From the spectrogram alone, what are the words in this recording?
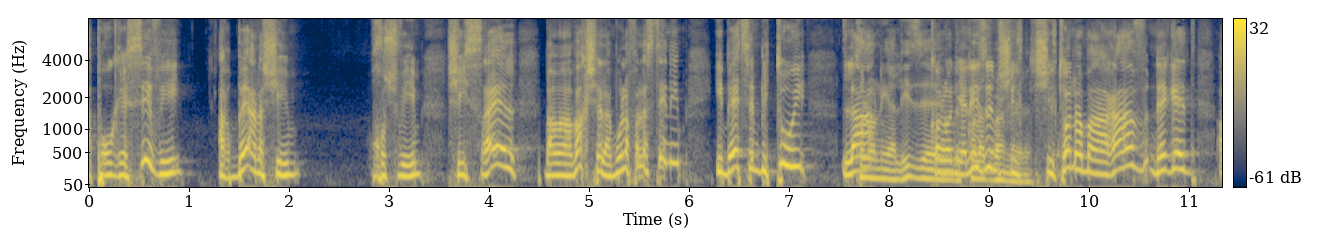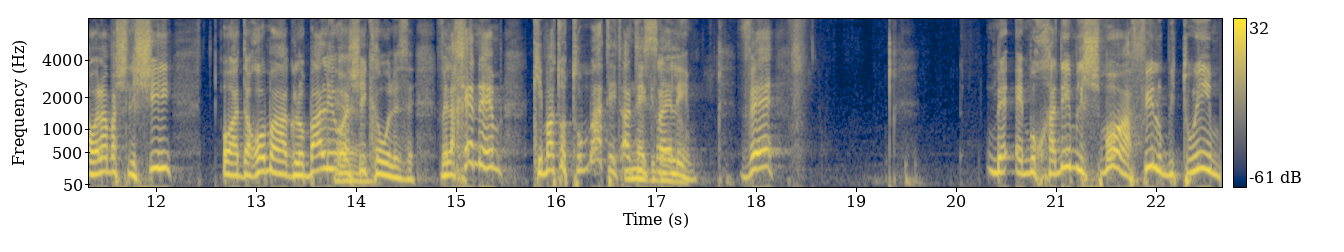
הפרוגרסיבי, הרבה אנשים חושבים שישראל, במאבק שלה מול הפלסטינים, היא בעצם ביטוי קולוניאליזם. קולוניאליזם, של, שלטון המערב נגד העולם השלישי, או הדרום הגלובלי, כן. או איך שיקראו לזה. ולכן הם כמעט אוטומטית אנטי-ישראלים. והם מוכנים לשמוע אפילו ביטויים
